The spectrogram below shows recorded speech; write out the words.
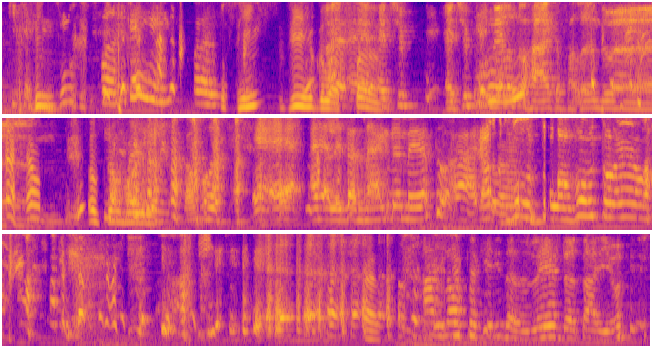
O que, que é Rinspan? Que isso, Pan? Os rins, vírgula, É, Pan. é, é tipo, é tipo o Nela Torraca falando. ah, Eu sou meio. Vamos. É, a Helena Negra, né? Tu acha? Ela voltou, voltou ela! A nossa querida Leda tá aí hoje.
